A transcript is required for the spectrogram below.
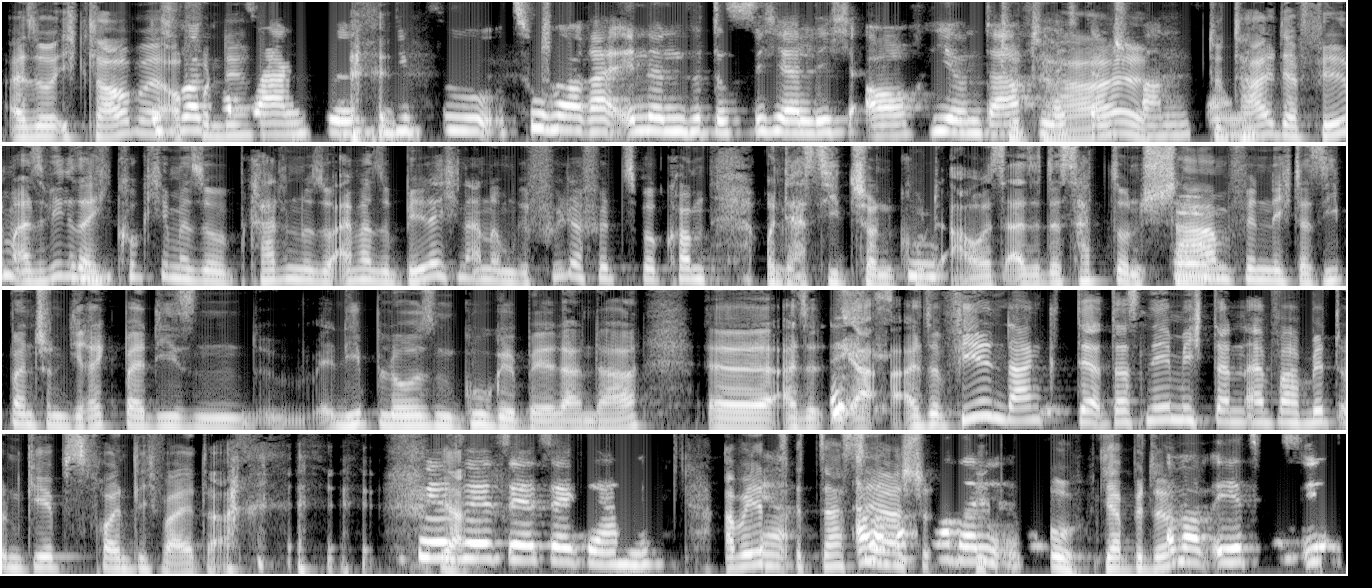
Also ich glaube ich auch von dem. sagen, für, für die Zu ZuhörerInnen wird das sicherlich auch hier und da total, vielleicht ganz spannend. Sein. Total der Film. Also wie gesagt, mhm. ich gucke hier mir so gerade nur so einfach so Bilderchen an, um ein Gefühl dafür zu bekommen. Und das sieht schon gut mhm. aus. Also das hat so einen Charme, mhm. finde ich. Das sieht man schon direkt bei diesen lieblosen Google-Bildern da. Äh, also ja, also vielen Dank. Das nehme ich dann einfach mit und gebe es freundlich weiter. Sehr, ja. sehr, sehr, sehr gerne. Aber jetzt, ja. das ja schon. Oh, ja, bitte. Aber jetzt, jetzt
